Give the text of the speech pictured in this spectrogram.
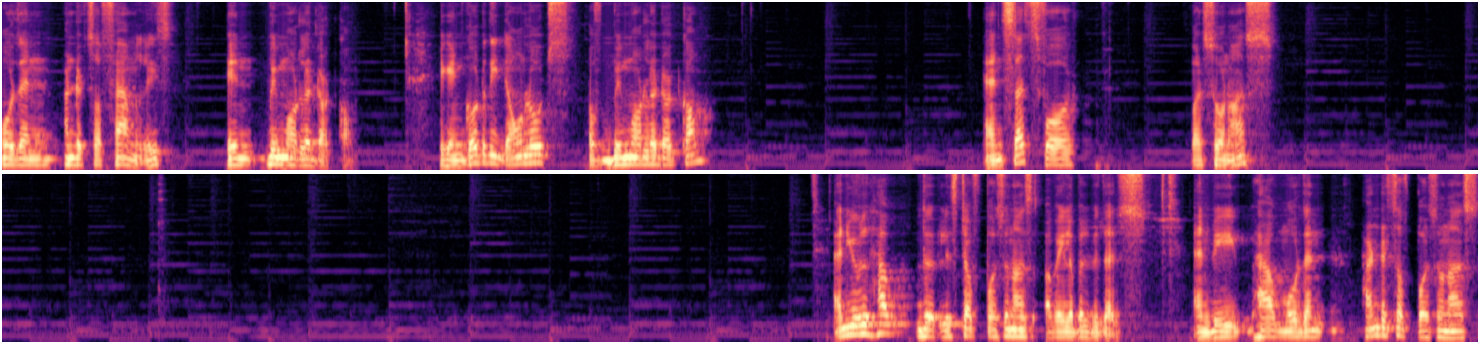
more than hundreds of families in bimmodeller.com. You can go to the downloads of bimmodeller.com and search for personas. And you will have the list of personas available with us. And we have more than hundreds of personas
